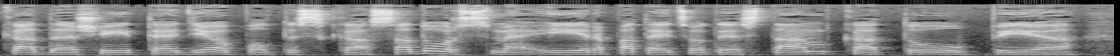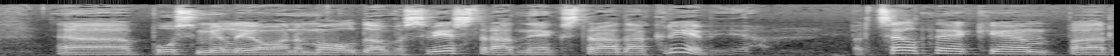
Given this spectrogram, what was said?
kad šī ģeopolitiskā sadursme ir pateicoties tam, ka tu pie uh, pusmiljona Moldovas viestrādnieku strādā Krievijā par celtniekiem, par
